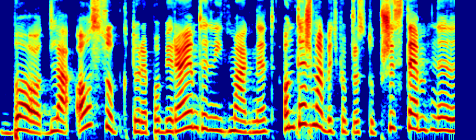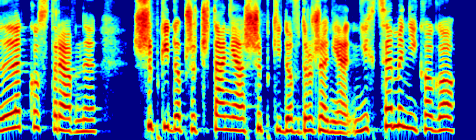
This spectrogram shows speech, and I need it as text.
Bo dla osób, które pobierają ten lead magnet, on też ma być po prostu przystępny, lekkostrawny, szybki do przeczytania, szybki do wdrożenia. Nie chcemy nikogo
